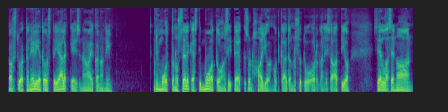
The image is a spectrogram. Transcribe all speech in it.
2014 jälkeisenä aikana, niin niin muuttanut selkeästi muotoaan siten, että se on hajonnut käytännössä tuo organisaatio sellaisenaan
